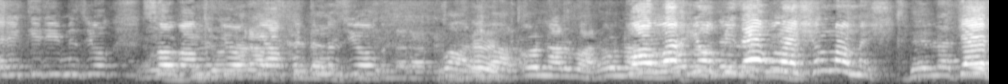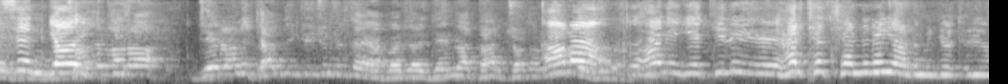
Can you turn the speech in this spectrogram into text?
elektriğimiz yok, sobamız yok, Milyonlara yakıtımız yok. Var var onlar var. Onlar Vallahi var. yok Onlar bize devlet- ulaşılmamış. Devlet Gelsin verir. ya Çadırlara Cerrah'ı kendi gücümüzle yapacağız. Devlet her çadırı. ama hani yetkili e, herkes kendine yardımı götürüyor.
